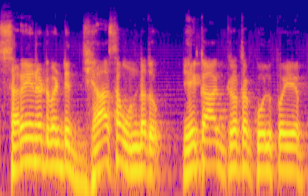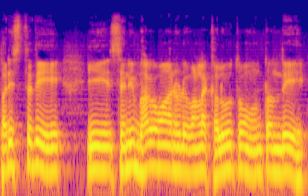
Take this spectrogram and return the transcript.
సరైనటువంటి ధ్యాస ఉండదు. ఏకాగ్రత కోల్పోయే పరిస్థితి ఈ శని భగవానుడి వల్ల కలుగుతూ ఉంటుంది.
